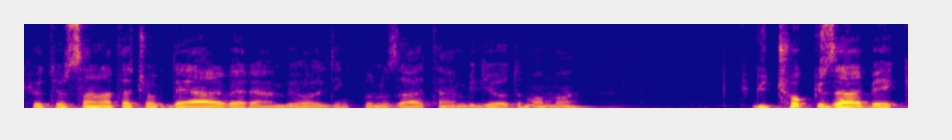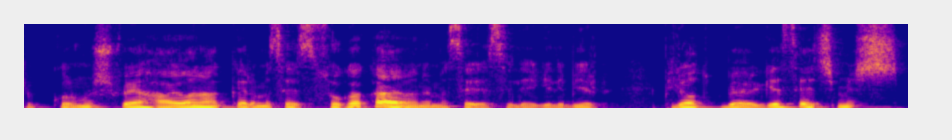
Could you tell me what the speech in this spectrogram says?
kültür sanata çok değer veren bir holding. Bunu zaten biliyordum ama çok güzel bir ekip kurmuş ve hayvan hakları meselesi, sokak hayvanı meselesiyle ilgili bir pilot bölge seçmiş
